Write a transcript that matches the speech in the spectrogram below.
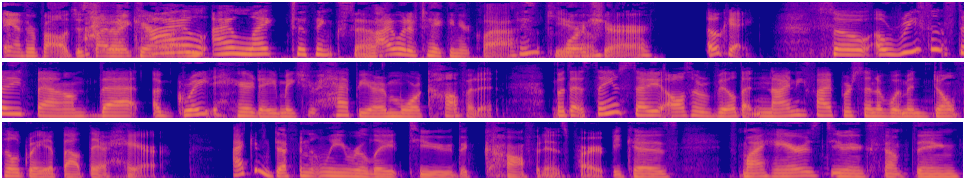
anthropologist, by the way, I Caroline. I like to think so. I would have taken your class. Thank you. For sure. Okay. So a recent study found that a great hair day makes you happier and more confident. But that same study also revealed that 95% of women don't feel great about their hair. I can definitely relate to the confidence part because if my hair is doing something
